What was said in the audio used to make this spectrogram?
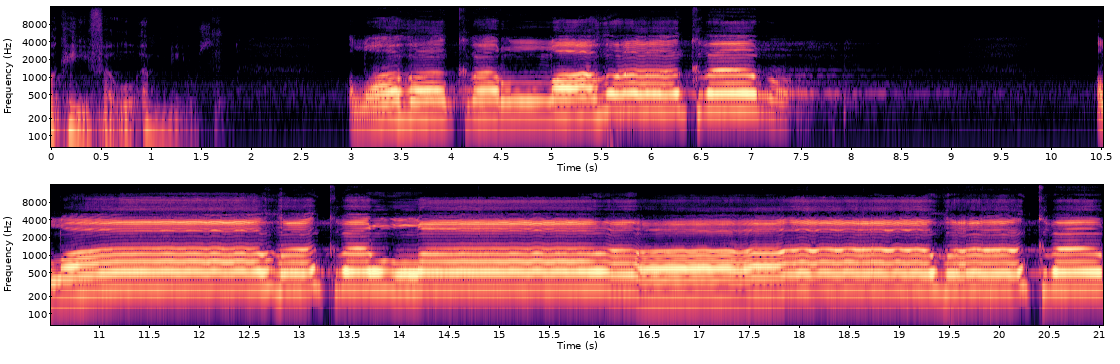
وكيف أؤمل الله أكبر الله أكبر. الله أكبر الله أكبر.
